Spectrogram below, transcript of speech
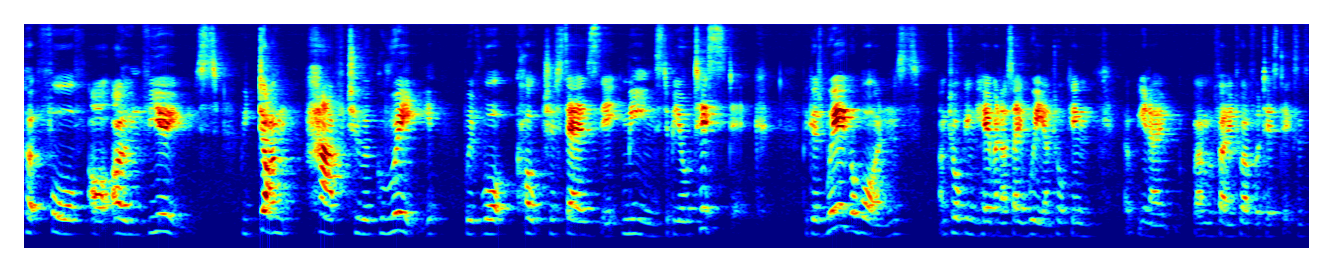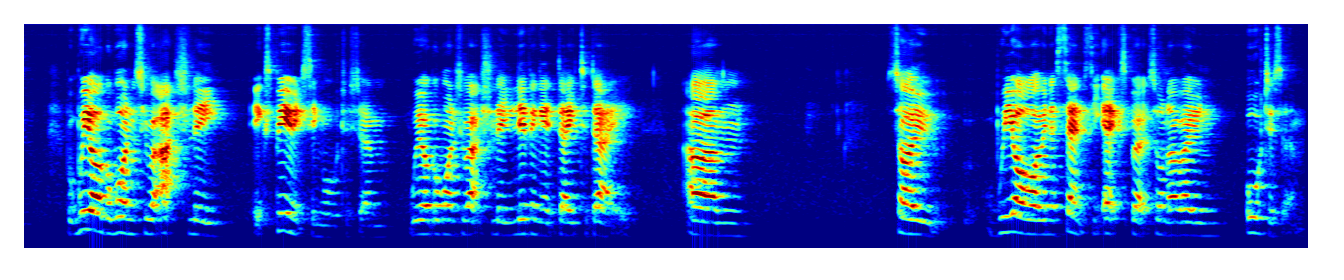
put forth our own views. We don't have to agree with what culture says it means to be autistic. Because we're the ones, I'm talking here when I say we, I'm talking, you know, I'm referring to other autistics, but we are the ones who are actually experiencing autism. We are the ones who are actually living it day to day. Um, so we are, in a sense, the experts on our own autism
